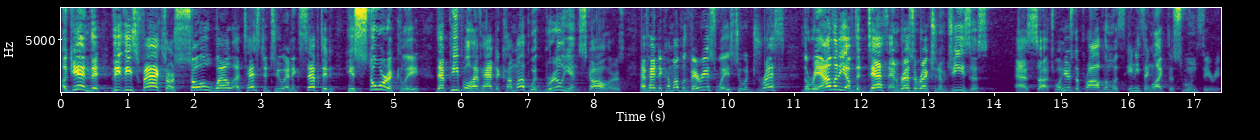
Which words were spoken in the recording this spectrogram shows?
Again, the, the, these facts are so well attested to and accepted historically that people have had to come up with, brilliant scholars have had to come up with various ways to address the reality of the death and resurrection of Jesus as such. Well, here's the problem with anything like the swoon theory.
